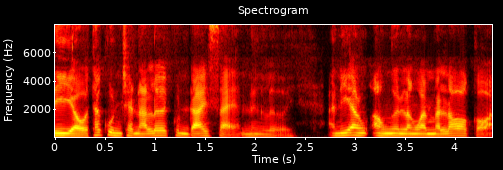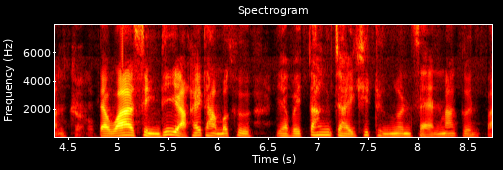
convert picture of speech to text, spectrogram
เดียวถ้าคุณชนะเลิศคุณได้แสนหนึ่งเลยอันนี้เอาเอาเงินรางวัลมาล่อก่อน แต่ว่าสิ่งที่อยากให้ทำก็คือ อย่าไปตั้งใจคิดถึงเงินแสนมากเกินไป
